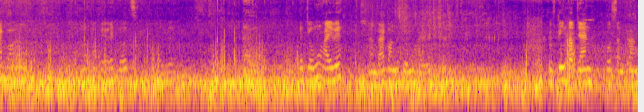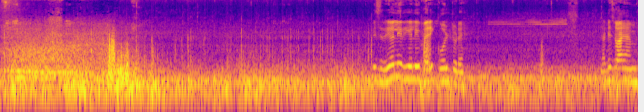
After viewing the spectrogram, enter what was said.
back on one of my favorite roads, the Chomu Highway. I'm back on the Chomu Highway. 15th of Jan, post Sankrant. It's really, really very cold today. That is why I'm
